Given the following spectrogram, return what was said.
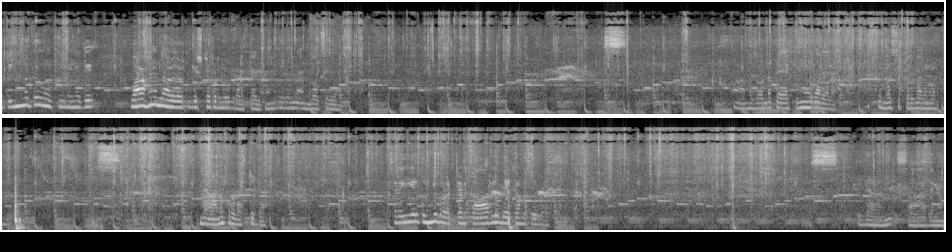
അപ്പോൾ ഇന്നത്തെ നോക്കി നിങ്ങൾക്ക് വാഹനമുള്ള ആളുകൾക്കൊക്കെ ഇഷ്ടപ്പെടുന്ന ഒരു പ്രൊഡക്റ്റ് ആയിരിക്കും. നമുക്ക് ഇതൊന്ന് അൺബോക്സ് നോക്കാം. ആമസോണിന്റെ പാക്കിംഗ് നമുക്ക് അറിയാലോ നമ്മളെ സ്റ്റിക്കറും കാര്യങ്ങളൊക്കെ ഉണ്ട്. ഇതാണ് പ്രൊഡക്റ്റ് കേട്ടോ ചെറിയൊരു കുഞ്ഞു പ്രൊഡക്റ്റാണ് കാറിൽ ഉപയോഗിക്കാൻ പറ്റിയ പ്രൊഡക്റ്റാണ് ഇതാണ് സാധനം.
